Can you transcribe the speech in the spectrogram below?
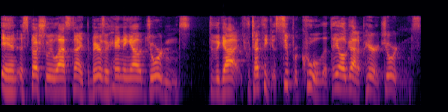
And especially last night, the Bears are handing out Jordans to the guys, which I think is super cool that they all got a pair of Jordans.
